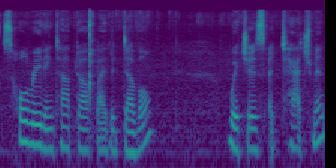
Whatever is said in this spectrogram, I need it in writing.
This whole reading topped off by the devil, which is attachment.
